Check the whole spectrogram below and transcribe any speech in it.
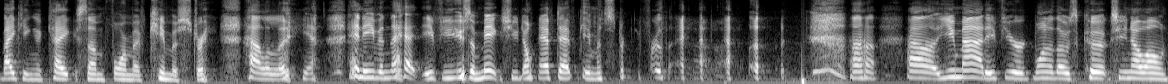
baking a cake some form of chemistry. Hallelujah. And even that, if you use a mix, you don't have to have chemistry for that. Uh, uh, you might if you're one of those cooks, you know, on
